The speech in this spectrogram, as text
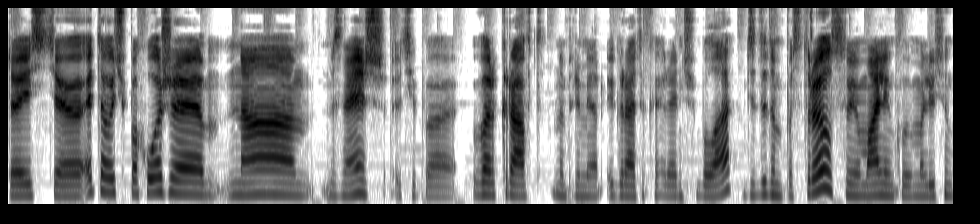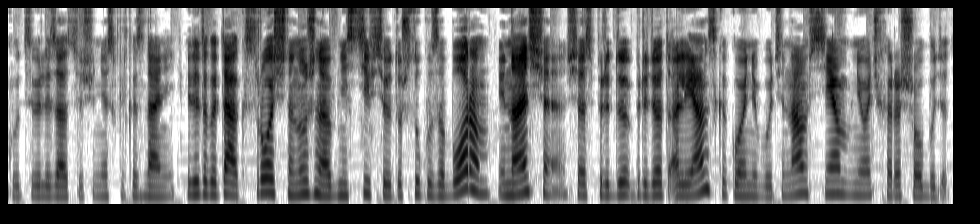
То есть э, это очень похоже на, знаешь, типа Warcraft, например, игра такая раньше была, где ты там построил свою маленькую, малюсенькую цивилизацию, еще несколько зданий. И ты такой, так, срочно нужно обнести всю эту штуку забором, иначе сейчас приду, придет альянс какой-нибудь, и нам всем не очень хорошо будет.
